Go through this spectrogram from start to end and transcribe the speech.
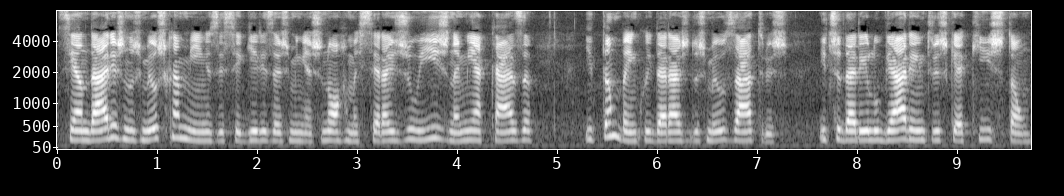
Se andares nos meus caminhos e seguires as minhas normas, serás juiz na minha casa e também cuidarás dos meus átrios, e te darei lugar entre os que aqui estão.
